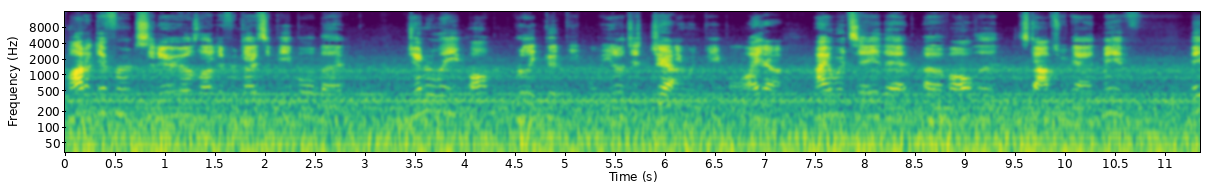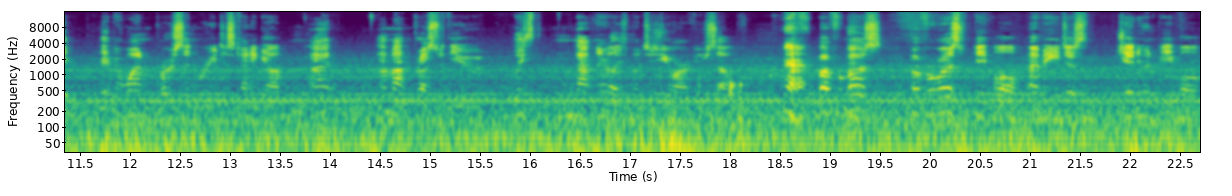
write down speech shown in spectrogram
a lot of different scenarios, a lot of different types of people, but generally all really good people. You know, just Yeah. genuine people. I yeah, I would say that of all the stops we've had, maybe maybe, maybe one person where you just kind of go, I, I'm not impressed with you. At least not nearly as much as you are of yourself. But for most, but for most people, I mean, just genuine people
